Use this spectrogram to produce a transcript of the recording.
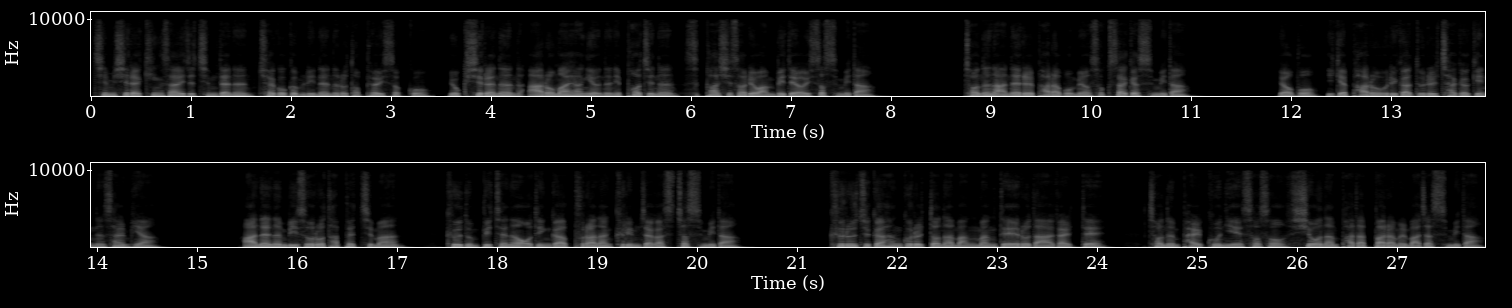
침실의 킹사이즈 침대는 최고급 리넨으로 덮여 있었고 욕실에는 아로마 향이 은은히 퍼지는 스파 시설이 완비되어 있었습니다. 저는 아내를 바라보며 속삭였습니다. 여보, 이게 바로 우리가 누릴 자격이 있는 삶이야. 아내는 미소로 답했지만 그 눈빛에는 어딘가 불안한 그림자가 스쳤습니다. 크루즈가 항구를 떠나 망망대해로 나아갈 때 저는 발코니에 서서 시원한 바닷바람을 맞았습니다.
